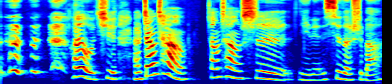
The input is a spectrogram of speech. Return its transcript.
很有趣。然后张畅，张畅是你联系的是吧？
